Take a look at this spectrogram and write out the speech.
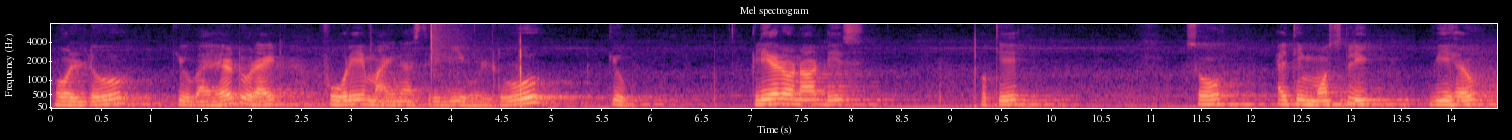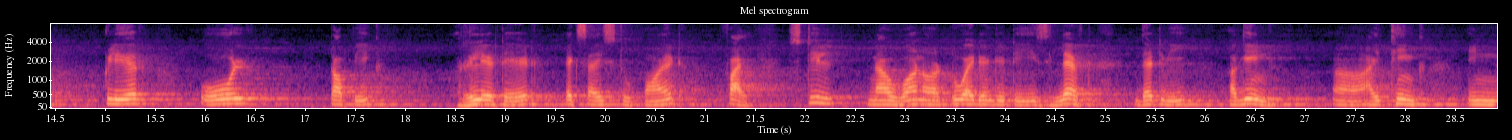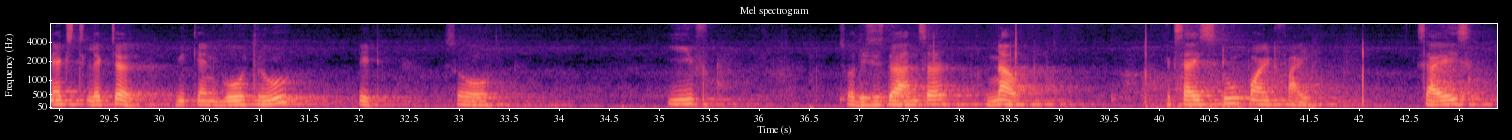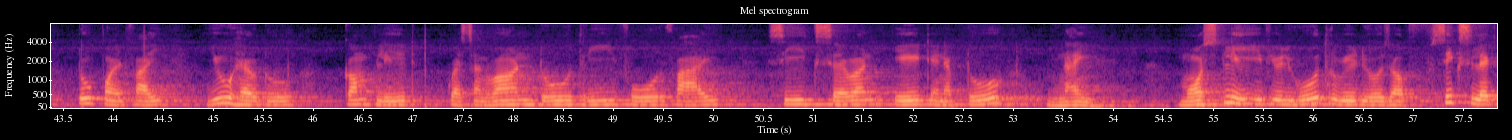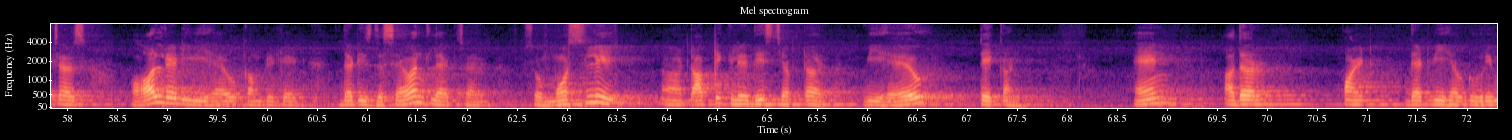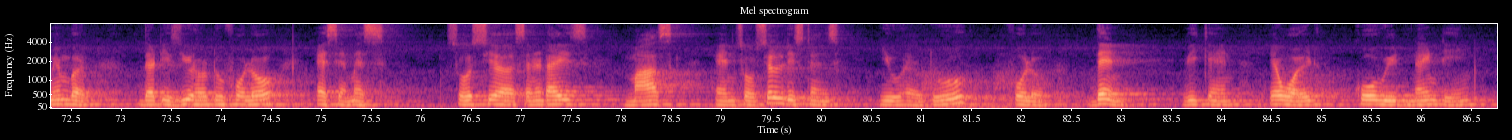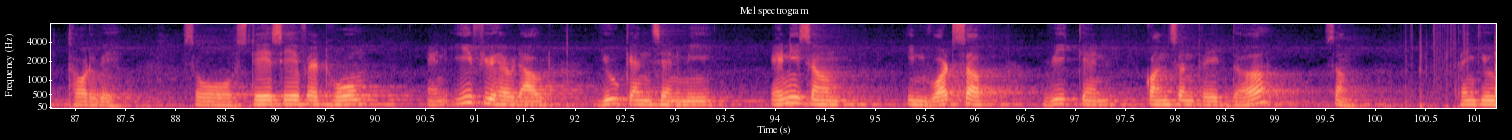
whole to cube. I have to write 4a minus 3b whole to cube. Clear or not this? Okay. So I think mostly we have clear all topic related exercise 2.5 still now one or two identities left that we again uh, I think in next lecture we can go through it. So if so this is the answer. Now exercise 2.5 exercise 2.5 you have to complete question 1 2 3 4 5 6 7 8 and up to 9 mostly if you will go through videos of 6 lectures already we have completed that is the 7th lecture. So mostly uh, topically this chapter we have taken. And other point that we have to remember that is you have to follow SMS social sanitize mask and social distance you have to follow. Then we can avoid covid-19 third way so stay safe at home and if you have doubt you can send me any sum in whatsapp. We can concentrate the sum. Thank you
